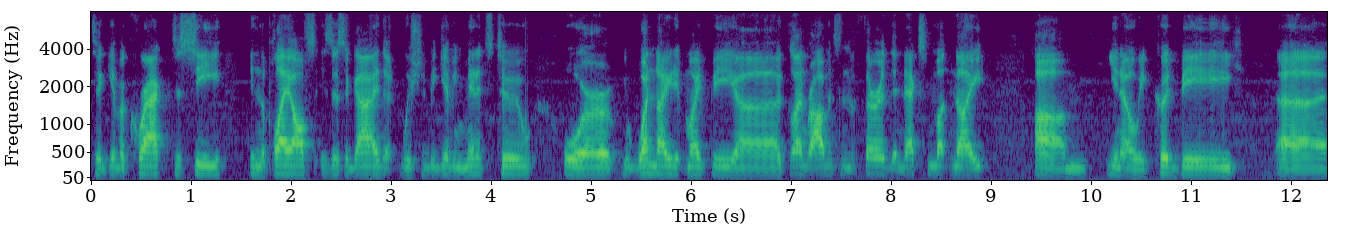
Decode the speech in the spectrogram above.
to give a crack to see in the playoffs, is this a guy that we should be giving minutes to? Or one night it might be uh, Glenn Robinson the third. The next night, um, you know, it could be, uh,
